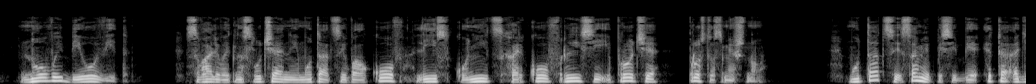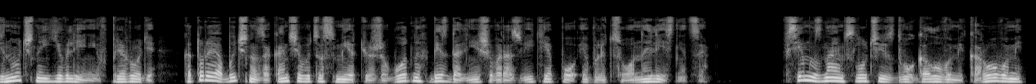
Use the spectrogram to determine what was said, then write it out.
– новый биовид. Сваливать на случайные мутации волков, лис, куниц, хорьков, рыси и прочее просто смешно. Мутации сами по себе – это одиночные явления в природе, которые обычно заканчиваются смертью животных без дальнейшего развития по эволюционной лестнице. Все мы знаем случаи с двухголовыми коровами,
